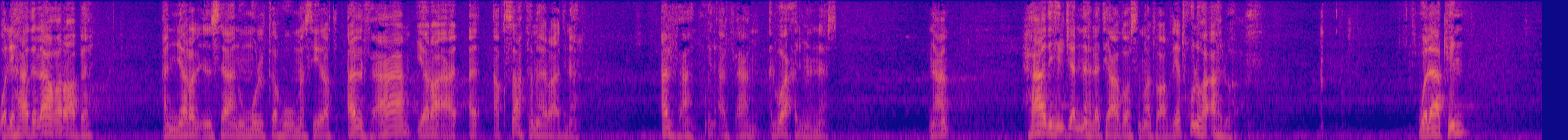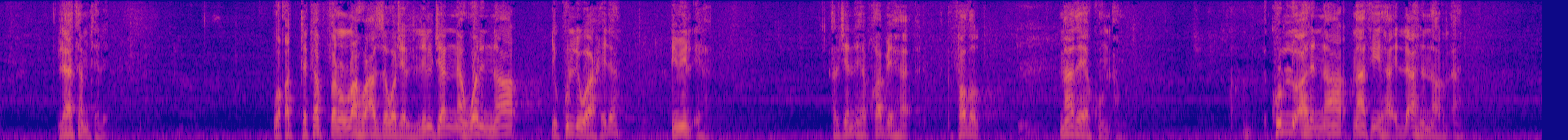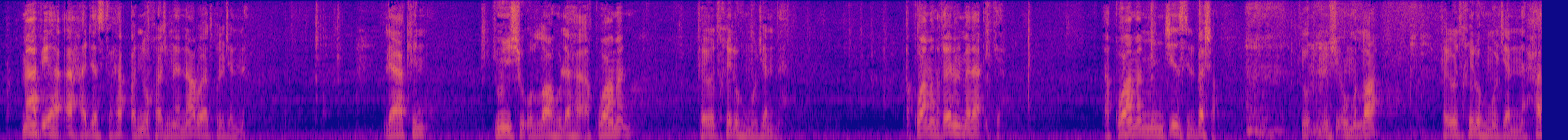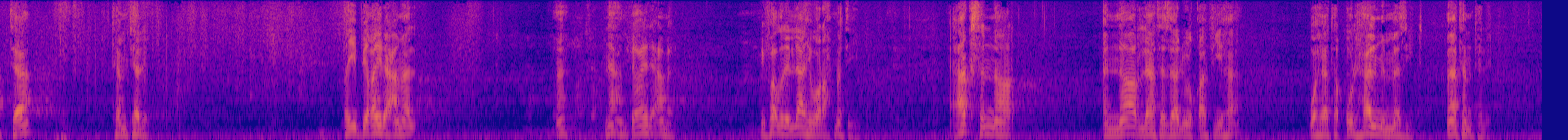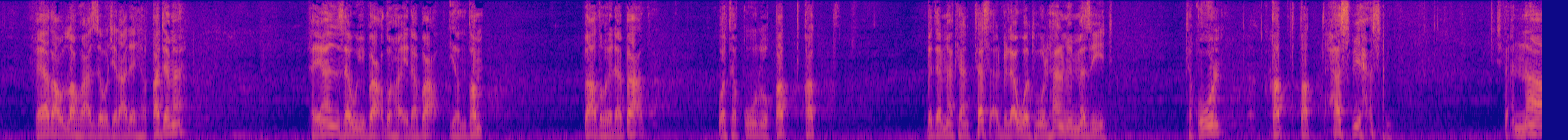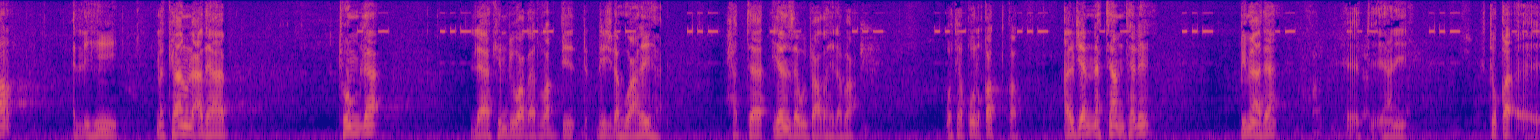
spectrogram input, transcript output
ولهذا لا غرابة أن يرى الإنسان ملكه مسيرة ألف عام يرى أقصاه كما يرى أدناه. ألف عام. وين ألف عام؟ الواحد من الناس. نعم. هذه الجنة التي عرضها السماوات والأرض يدخلها أهلها. ولكن لا تمتلئ. وقد تكفل الله عز وجل للجنة وللنار لكل واحدة بملئها. الجنة يبقى بها فضل. ماذا يكون الأمر؟ كل أهل النار ما فيها إلا أهل النار الآن. ما فيها أحد يستحق أن يخرج من النار ويدخل الجنة. لكن ينشئ الله لها أقواما فيدخلهم الجنة. أقواما غير الملائكة. أقواما من جنس البشر. ينشئهم الله فيدخلهم الجنة حتى تمتلئ. طيب بغير عمل؟ أه؟ نعم بغير عمل. بفضل الله ورحمته. عكس النار النار لا تزال يلقى فيها وهي تقول هل من مزيد؟ ما تمتلئ. فيضع الله عز وجل عليها قدمه فينزوي بعضها إلى بعض ينضم بعضها إلى بعض وتقول قط قط. بدل ما كانت تسأل بالأول تقول هل من مزيد؟ تقول قط قط. حسبي حسبي. فالنار اللي هي مكان العذاب تملأ لكن بوضع الرب رجله عليها حتى ينزوي بعضها إلى بعض وتقول قط قط. الجنة تمتلئ بماذا؟ يعني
